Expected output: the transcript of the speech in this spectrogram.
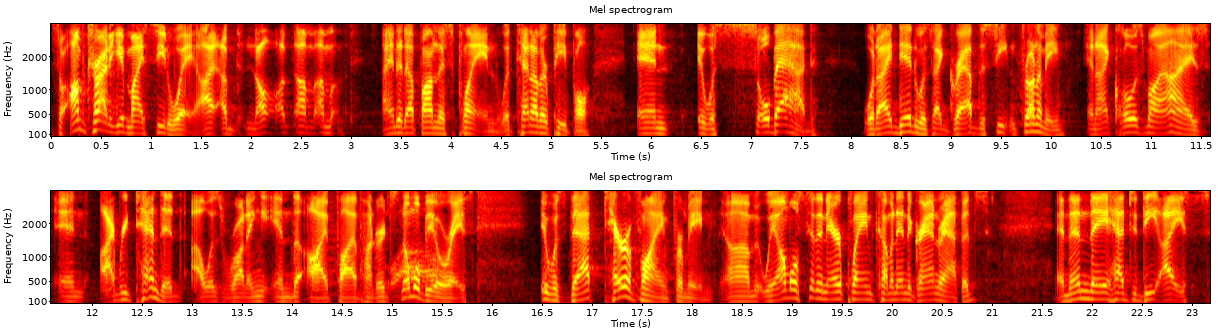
So I'm trying to give my seat away. I, I'm, no, I'm, I'm, I ended up on this plane with 10 other people, and it was so bad. What I did was I grabbed the seat in front of me and I closed my eyes and I pretended I was running in the I 500 snowmobile race. It was that terrifying for me. Um, we almost hit an airplane coming into Grand Rapids. and then they had to de-ice.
